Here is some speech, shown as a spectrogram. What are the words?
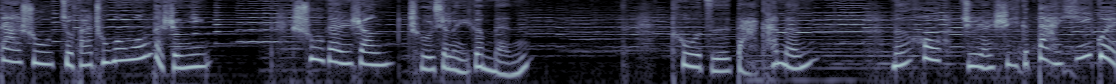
大树就发出嗡嗡的声音，树干上出现了一个门。兔子打开门，门后居然是一个大衣柜，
